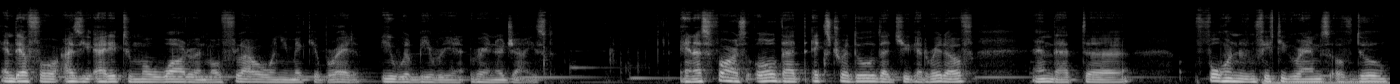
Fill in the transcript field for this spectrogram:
And therefore, as you add it to more water and more flour when you make your bread, it will be re energized. And as far as all that extra dough that you get rid of, and that uh, 450 grams of dough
